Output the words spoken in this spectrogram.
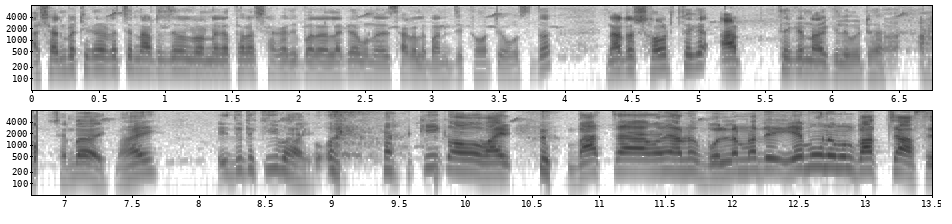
আর শানবার ঠিকানাটা হচ্ছে নাটোর জেলার রন্নাগা থানা সাগারিপাড়া এলাকায় উনার ছাগলের বাণিজ্যিক খামারটি অবস্থিত। নাটোর শহর থেকে আট থেকে নয় কিলোমিটার। ভাই? ভাই? এই দুটো কি ভাই? কি কব ভাই? বাচ্চা মানে আপনাকে বললাম না যে এমন এমন বাচ্চা আছে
